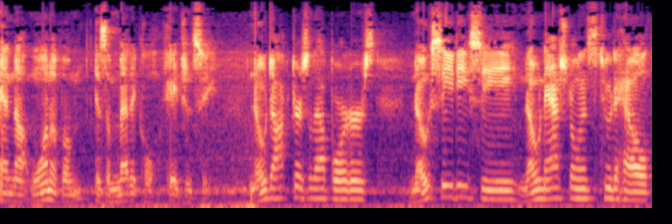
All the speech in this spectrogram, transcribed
and not one of them is a medical agency. No Doctors Without Borders, no CDC, no National Institute of Health.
